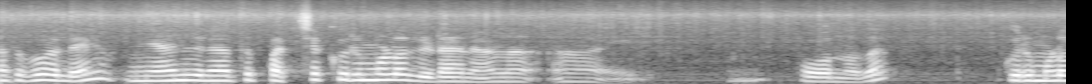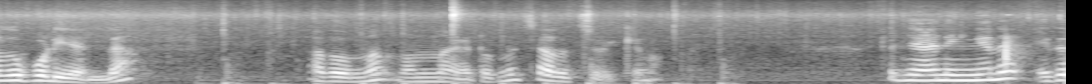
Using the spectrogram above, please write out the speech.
അതുപോലെ ഞാനിതിനകത്ത് പച്ചക്കുരുമുളക് ഇടാനാണ് പോകുന്നത്. കുരുമുളക് പൊടിയല്ല. അതൊന്ന് നന്നായിട്ടൊന്ന് ചതച്ച് വയ്ക്കണം ഞാനിങ്ങനെ ഇത്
